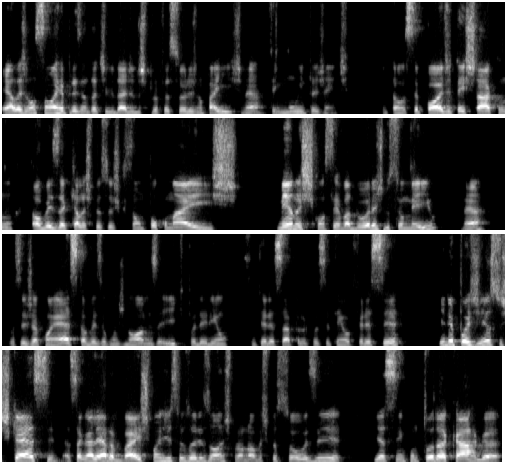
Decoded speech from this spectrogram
Elas não são a representatividade dos professores no país, né? Tem muita gente. Então, você pode testar com, talvez, aquelas pessoas que são um pouco mais, menos conservadoras do seu meio, né? Você já conhece, talvez, alguns nomes aí que poderiam se interessar pelo que você tem a oferecer. E depois disso, esquece essa galera, vai expandir seus horizontes para novas pessoas e, e assim, com toda a carga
